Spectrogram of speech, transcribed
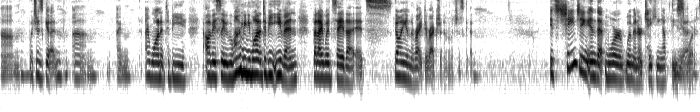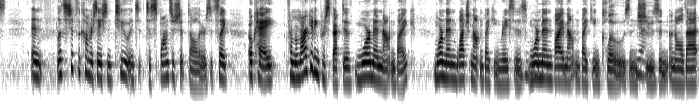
um, which is good. Um, I'm I want it to be obviously we want, we want it to be even, but I would say that it's going in the right direction, which is good. It's changing in that more women are taking up these Yeah. sports. And let's shift the conversation too into to sponsorship dollars. It's like, okay, from a marketing perspective, more men mountain bike, more men watch mountain biking races, mm-hmm. more men buy mountain biking clothes and Yeah. shoes and, and all that.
